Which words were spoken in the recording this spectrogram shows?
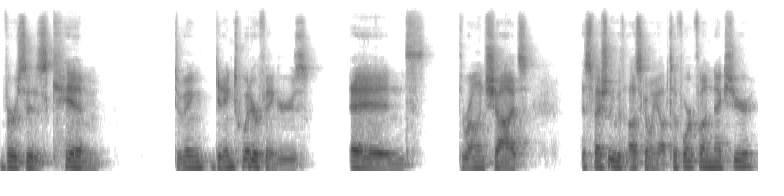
versus Kim doing getting Twitter fingers and throwing shots, especially with us going up to Fort Fun next year.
